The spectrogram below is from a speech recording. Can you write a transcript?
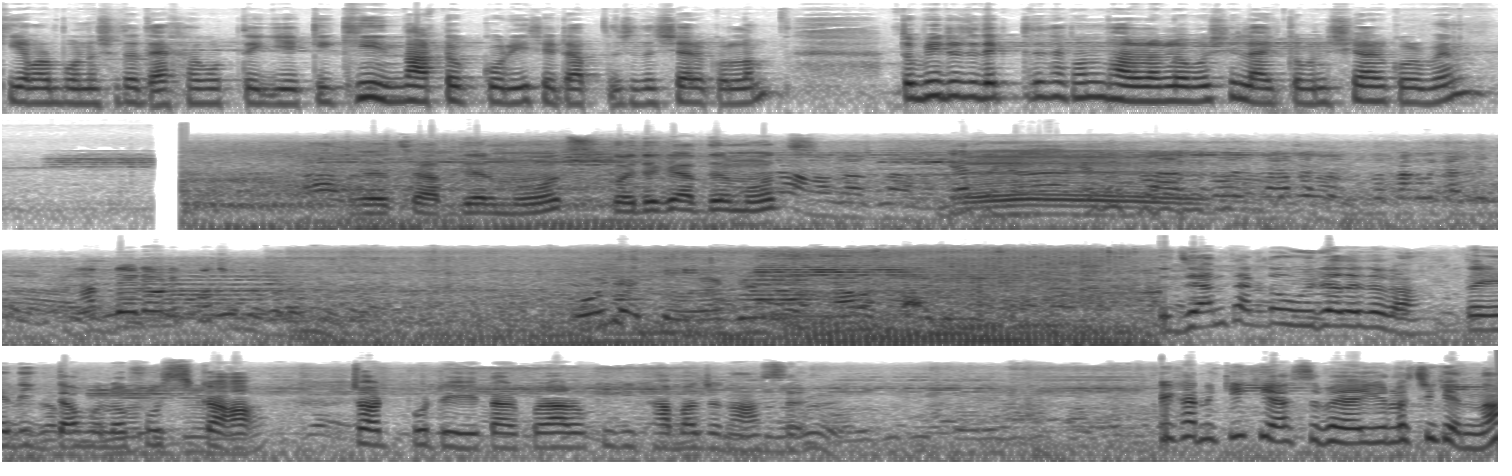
কি আমার বোনের সাথে দেখা করতে গিয়ে কি কি নাটক করি সেটা আপনার সাথে শেয়ার করলাম। তো ভিডিওটি দেখতে থাকুন ভালো লাগলে অবশ্যই লাইক কমেন্ট শেয়ার করবেন। এই হচ্ছে আব্দের মোচ। কই দেখে আব্দের মোচ? জ্যাম থাকতো উইরা যেত গা। তো এদিকটা হলো ফুচকা চটপটি তারপর আরও কি কি খাবার জন্য আছে। এখানে কি কি আছে ভাই? এগুলো চিকেন না?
